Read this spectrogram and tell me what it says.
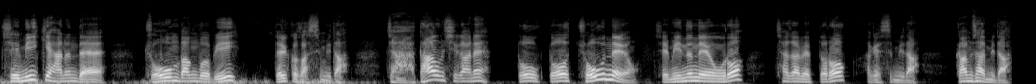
재미있게 하는데 좋은 방법이 될 것 같습니다. 자, 다음 시간에 더욱더 좋은 내용, 재미있는 내용으로 찾아뵙도록 하겠습니다. 감사합니다.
